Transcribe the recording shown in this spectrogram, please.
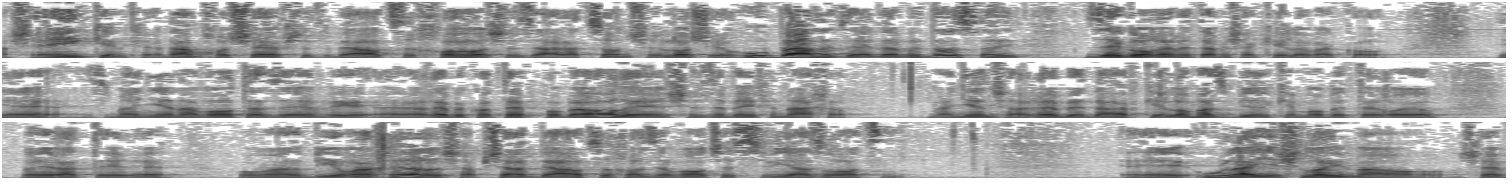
מה שאין כן, כשאדם חושב שזה בארצכו, שזה הרצון שלו, שהוא בא לזה, דווסי, זה גורם את המשקה לו והכל. זה מעניין אבות הזה, והרבא כותב פה באורש שזה באופן אחר. מעניין שהרבא דווקא לא מסביר כמו בטרור, בעירת תרא, הוא מסביר אחר שהפשט בארצכו זה אבות של שביע אז רוצן. אה, אולי יש לו אימה, חושב,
